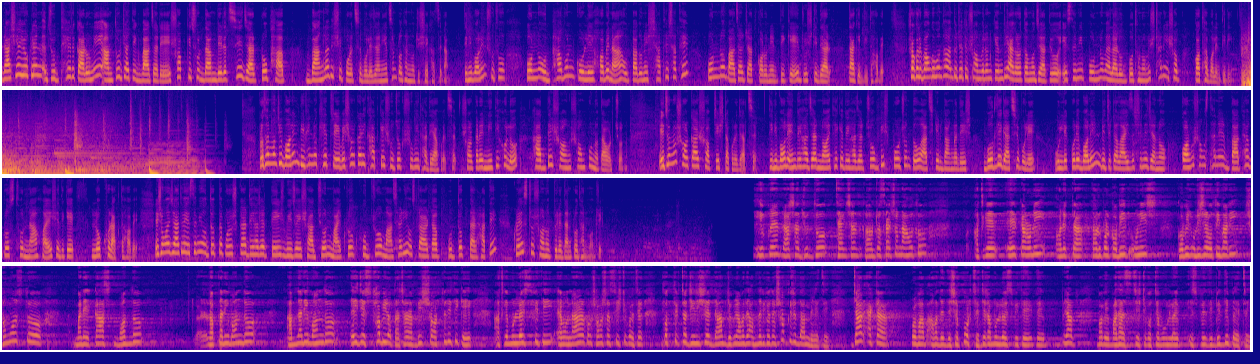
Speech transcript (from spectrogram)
Russia Ukraine যুদ্ধের কারণে আন্তর্জাতিক বাজারে সবকিছুর দাম বেড়েছে, যার প্রভাব বাংলাদেশে পড়েছে বলে জানিয়েছেন প্রধানমন্ত্রী শেখ হাসিনা। তিনি বলেন, শুধু পণ্য উদ্ভাবন করলে হবে না, উৎপাদনের সাথে সাথে পণ্য বাজারজাতকরণের দিকে দৃষ্টি দেওয়ার তাগিদ দিতে হবে। সকালে বঙ্গবন্ধু আন্তর্জাতিক সম্মেলন কেন্দ্রে এগারোতম জাতীয় এসএমই পণ্য মেলার উদ্বোধন অনুষ্ঠানে এসব কথা বলেন তিনি। প্রধানমন্ত্রী বলেন, বিভিন্ন ক্ষেত্রে বেসরকারি খাতকে সুযোগ সুবিধা দেয়া হয়েছে। সরকারের নীতি হল খাদ্যের সম্পূর্ণতা অর্জন। এজন্য সরকার সব চেষ্টা করে যাচ্ছে। তিনি বলেন, দুই থেকে দুই হাজার চব্বিশ পর্যন্ত আজকের বাংলাদেশ বদলে গেছে বলে উল্লেখ করে বলেন, ডিজিটালাইজেশনে যেন কর্মসংস্থানের বাধাগ্রস্ত না হয়, সেদিকে লক্ষ্য রাখতে হবে। এ সময় জাতীয় এসএমই উদ্যোক্তা পুরস্কার দু হাজার তেইশ বিজয়ী সাতজন মাইক্রো, ক্ষুদ্র, মাঝারি ও স্টার্ট আপ উদ্যোক্তার হাতে ক্রেস্ট ও সনদ তুলে দেন প্রধানমন্ত্রী। ইউক্রেন, রাশিয়া যুদ্ধ, স্যাংশন কাউন্টার স্যাংশন না হতো। আজকে এর কারণেই অনেকটা তার উপর কোভিড উনিশ কোভিড উনিশের অতিমারি, সমস্ত মানে কাজ বন্ধ। রপ্তানি বন্ধ আমদানি বন্ধ এই যে স্থবিরতা সারা বিশ্ব অর্থনীতিকে আজকে মূল্যস্ফীতি এবং নানা রকম সমস্যার সৃষ্টি করেছে প্রত্যেকটা জিনিসের দাম যেগুলো আমাদের আমদানি করতে হয়, সবকিছুর দাম বেড়েছে যার একটা প্রভাব আমাদের দেশে পড়ছে যেটা মূল্যস্ফীতিতে বিরাটভাবে বাধা সৃষ্টি করছে মূল্যস্ফীতি বৃদ্ধি পেয়েছে।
